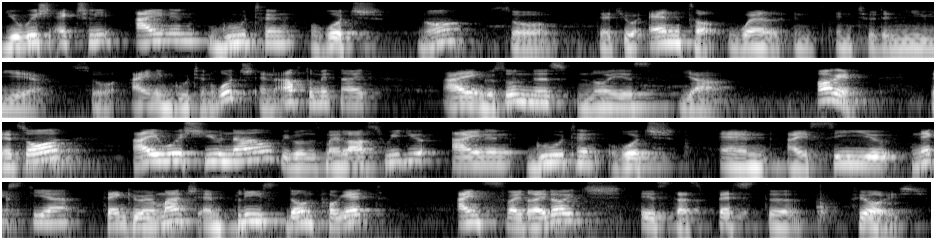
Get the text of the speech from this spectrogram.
you wish actually einen guten Rutsch. No? So that you enter well in, into the new year. So einen guten Rutsch and after midnight ein gesundes neues Jahr. Okay, that's all. I wish you now, because it's my last video, einen guten Rutsch. And I see you next year. Thank you very much. And please don't forget, 1, 2, 3 Deutsch ist das Beste für euch.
